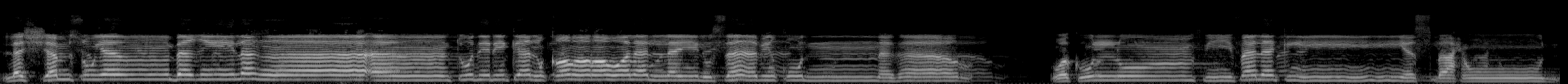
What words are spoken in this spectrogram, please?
للشمس ينبغي لها أن تدرك القمر ولا الليل سابق النهار وكل في فلك يسبحون.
